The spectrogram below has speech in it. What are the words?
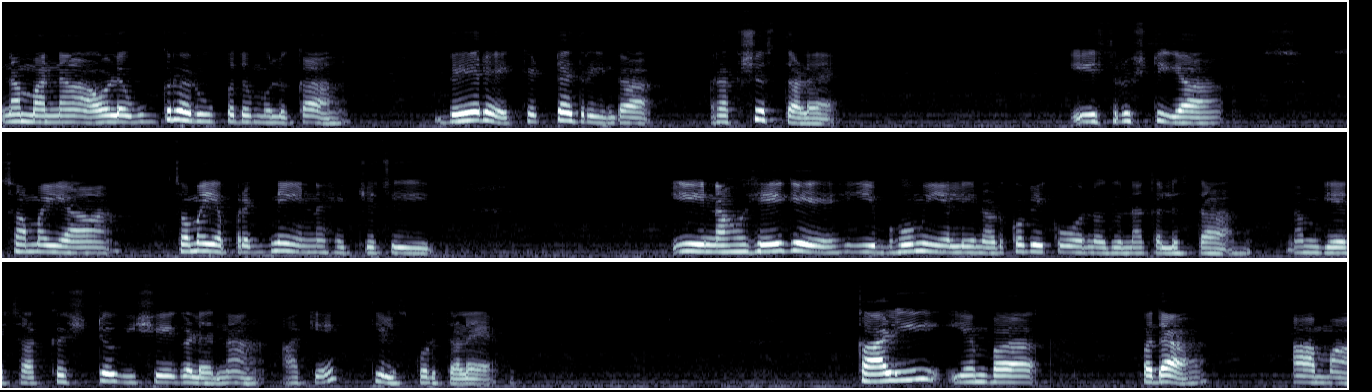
ನಮ್ಮನ್ನು, ಅವಳ ಉಗ್ರ ರೂಪದ ಮೂಲಕ ಬೇರೆ ಕೆಟ್ಟದ್ರಿಂದ ರಕ್ಷಿಸ್ತಾಳೆ. ಈ ಸೃಷ್ಟಿಯ ಸಮಯ ಸಮಯ ಪ್ರಜ್ಞೆಯನ್ನು ಹೆಚ್ಚಿಸಿ, ಈ ನಾವು ಹೇಗೆ ಈ ಭೂಮಿಯಲ್ಲಿ ನಡ್ಕೋಬೇಕು ಅನ್ನೋದನ್ನು ಕಲಿಸ್ತಾ, ನಮಗೆ ಸಾಕಷ್ಟು ವಿಷಯಗಳನ್ನು ಆಕೆ ತಿಳಿಸ್ಕೊಡ್ತಾಳೆ. ಕಾಳಿ ಎಂಬ ಪದ, ಆ ಮಾ,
